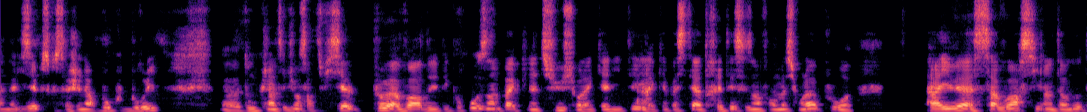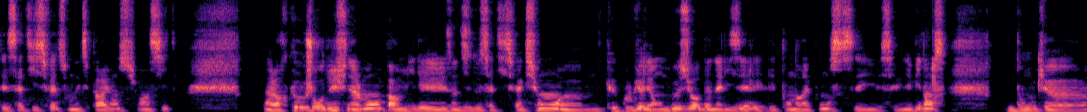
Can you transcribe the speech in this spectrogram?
analyser parce que ça génère beaucoup de bruit. donc l'intelligence artificielle peut avoir des, des gros impacts là-dessus sur la qualité et la capacité à traiter ces informations-là pour arriver à savoir si l'internaute est satisfait de son expérience sur un site. Alors qu'aujourd'hui, finalement, parmi les indices de satisfaction que Google est en mesure d'analyser, les, les, temps de réponse, c'est une évidence. Donc, euh,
